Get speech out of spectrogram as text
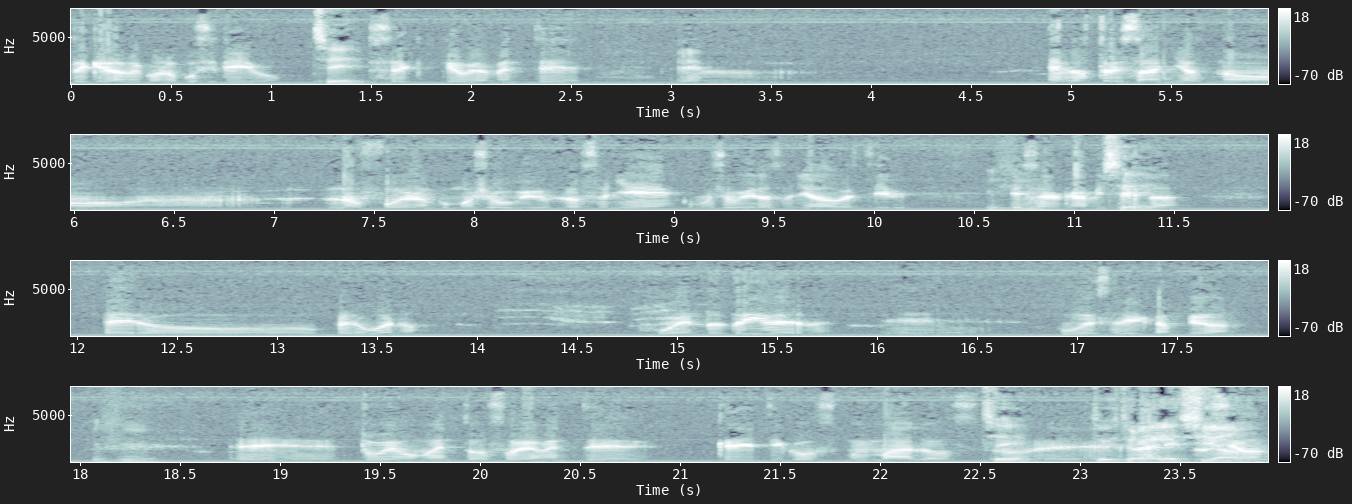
de quedarme con lo positivo. Sí. Sé que obviamente en, en los tres años no no fueron como yo lo soñé, como yo hubiera soñado vestir esa camiseta, pero pero bueno, jugando River, eh, pude salir campeón, eh, tuve momentos obviamente críticos, muy malos, eh, tuviste una lesión.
